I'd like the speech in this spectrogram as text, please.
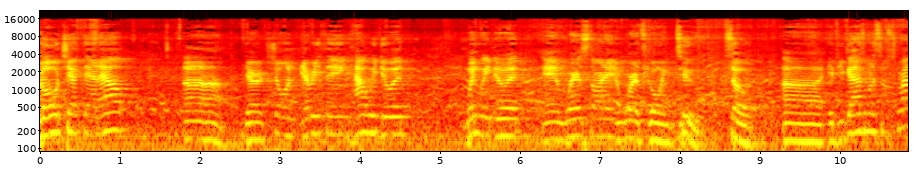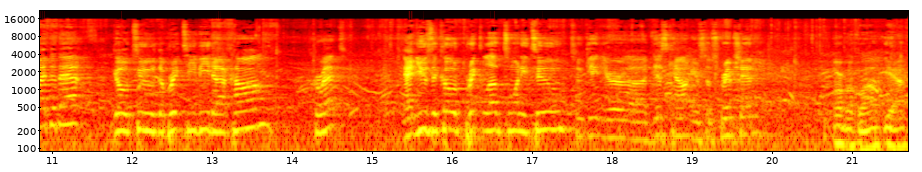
go check that out. Uh, they're showing everything, how we do it, when we do it, and where it started and where it's going to. So uh, if you guys want to subscribe to that, go to thebricktv.com, correct? And use the code BRICKLOVE22 to get your uh, discount, your subscription. Or Brookwild, yeah.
